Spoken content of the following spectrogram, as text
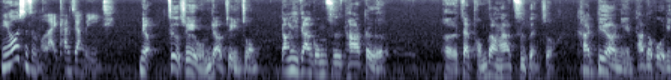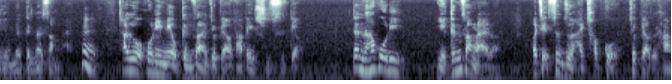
你又是怎么来看这样的议题？没有，这个所以我们叫最终，当一家公司它的呃在膨胀它资本中，它第二年它的获利有没有跟得上来？嗯。他如果获利没有跟上来，就表示他被稀释掉；但是他获利也跟上来了，而且甚至还超过了，就表示他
